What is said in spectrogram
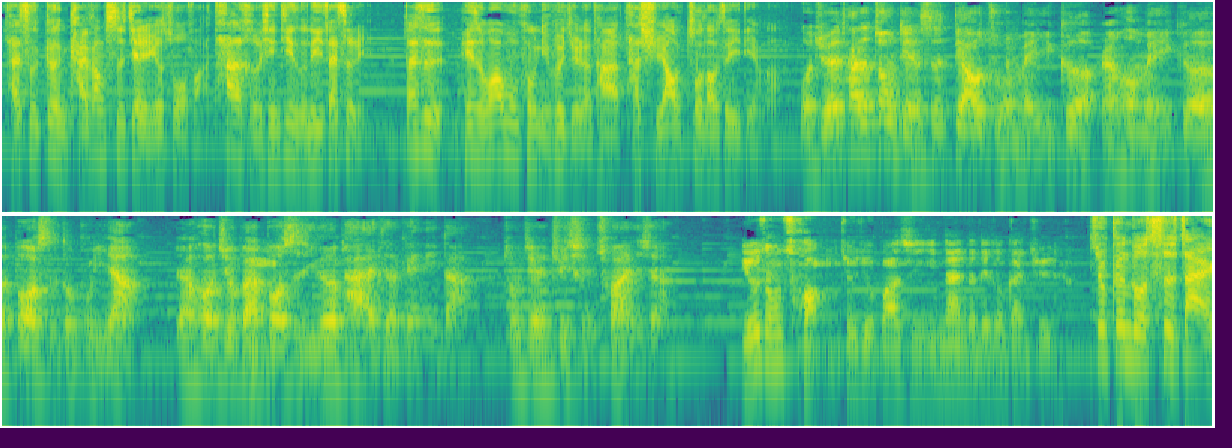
它是更开放世界的一个做法，它的核心竞争力在这里。但是黑神话悟空，你会觉得它它需要做到这一点吗？我觉得它的重点是雕琢每一个，然后每一个 BOSS 都不一样，然后就把嗯 BOSS 一个排着给你打，中间剧情串一下。有一种闯九九八十一难的那种感觉。就更多是在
